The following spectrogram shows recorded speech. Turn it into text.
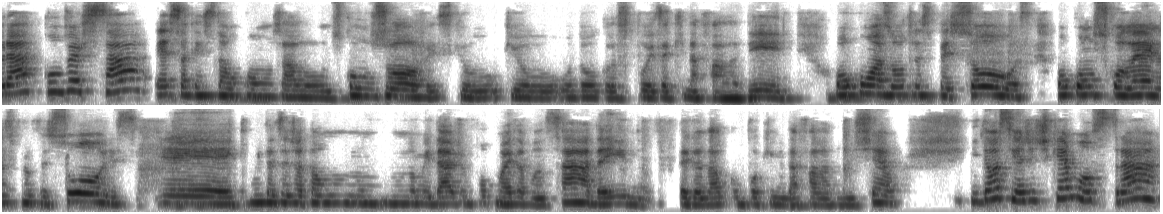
para conversar essa questão com os alunos, com os jovens que o, que o Douglas pôs aqui na fala dele, ou com as outras pessoas, ou com os colegas professores, é, que muitas vezes já estão numa idade um pouco mais avançada, aí, pegando um pouquinho da fala do Michel. Então, assim, a gente quer mostrar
